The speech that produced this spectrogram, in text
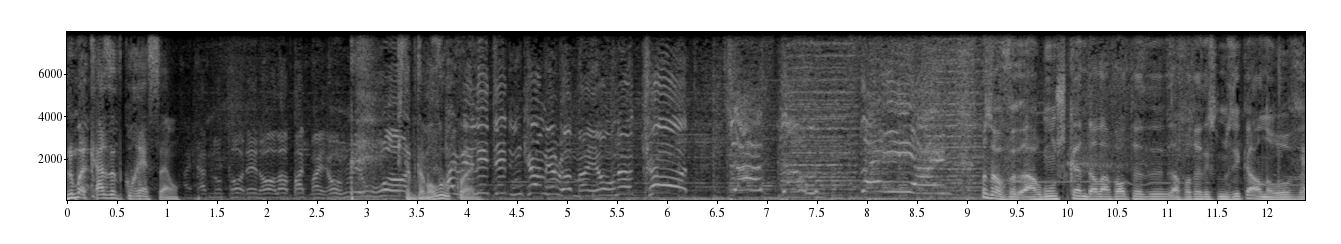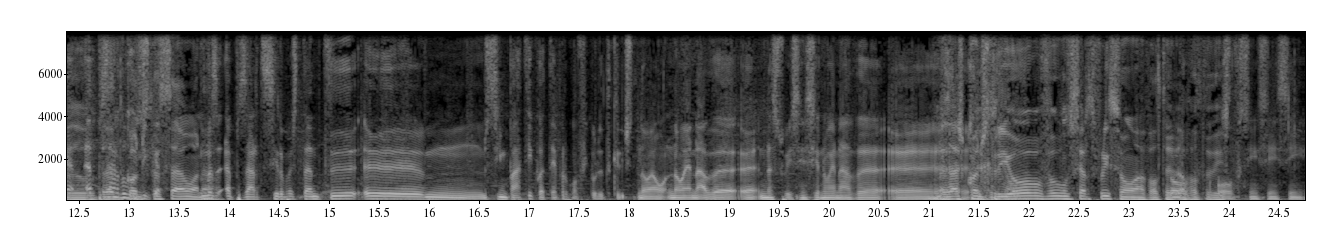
Numa casa de correção. Isto é muito maluco, é? Mas houve algum escândalo à volta, de, à volta deste musical, não houve? É, apesar de contestação não? Mas apesar de ser bastante hum, simpático, até para uma figura de Cristo, não é, não é nada, eh, na sua essência, não é nada. eh, Mas acho que quando eh, estreou houve um certo frisson à volta, à Houve, volta disto. houve, sim, sim, sim.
